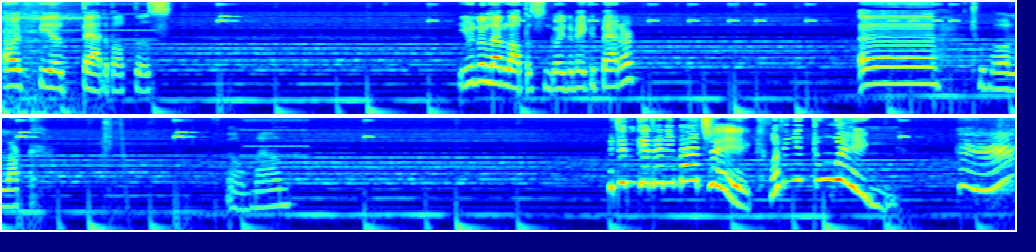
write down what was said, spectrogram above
I feel bad about this. Even the level up isn't going to make it better. Two more luck. Oh man. We didn't get any magic! What are you doing? Hmm?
